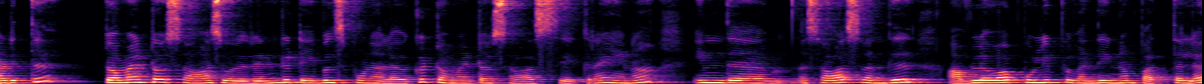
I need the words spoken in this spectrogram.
அடுத்து டொமேட்டோ சாஸ் ஒரு ரெண்டு டேபிள் ஸ்பூன் அளவுக்கு டொமேட்டோ சாஸ் சேர்க்குறேன். ஏன்னா இந்த சாஸ் வந்து அவ்வளோவா புளிப்பு வந்து இன்னும் பத்தலை.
